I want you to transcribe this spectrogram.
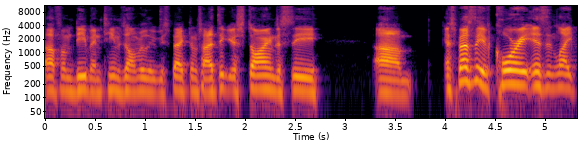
uh, from deep, and teams don't really respect them. So I think you're starting to see, um, especially if Cory isn't like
